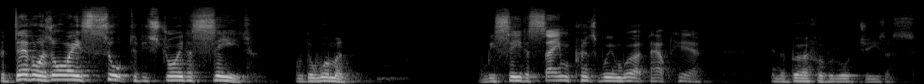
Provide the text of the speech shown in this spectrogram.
The devil has always sought to destroy the seed of the woman. And we see the same principle being worked out here in the birth of the Lord Jesus.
